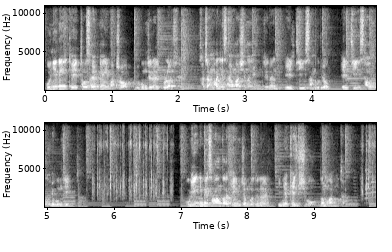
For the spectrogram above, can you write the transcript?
본인의 데이터 사용량에 맞춰 요금제를 골라주세요. 가장 많이 사용하시는 요금제는 LTE 396, LTE 459 요금제입니다. 고객님의 성함과 개인정보 등을 입력해주시고 넘어갑니다.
